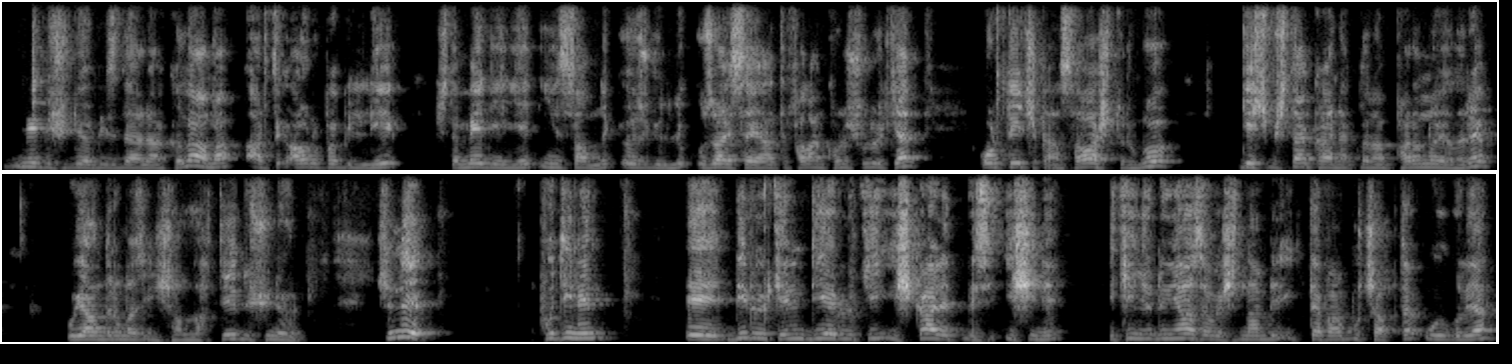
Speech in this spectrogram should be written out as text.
ne düşünüyor bizle alakalı ama artık Avrupa Birliği işte medeniyet, insanlık, özgürlük, uzay seyahati falan konuşulurken ortaya çıkan savaş durumu geçmişten kaynaklanan paranoyaları uyandırmaz inşallah diye düşünüyorum. Şimdi Putin'in e, bir ülkenin diğer ülkeyi işgal etmesi işini İkinci Dünya Savaşı'ndan beri ilk defa bu çapta uygulayan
